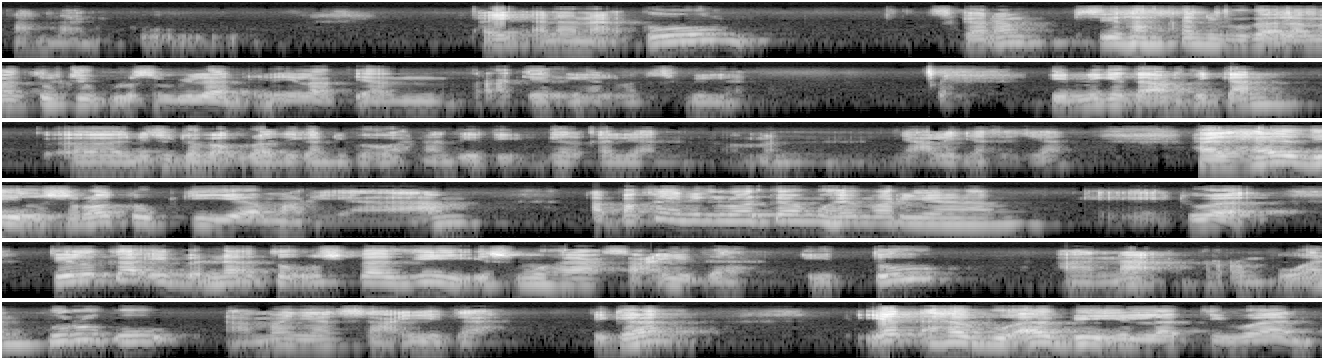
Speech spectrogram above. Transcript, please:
pamanku. Baik anak-anakku, sekarang silahkan dibuka halaman 79. Ini latihan terakhir nih halaman 9. Ini kita artikan, uh, ini sudah Pak perhatikan di bawah, nanti tinggal kalian menyalinya saja. Hal hadhi usratuki ya Maryam. Apakah ini keluargamu hai Maryam? Oke, dua. Tilka ibnatu ustazi ismuha Sa'idah. Itu anak perempuan guruku namanya Sa'idah. Tiga. Yadhabu abi illa tiwan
